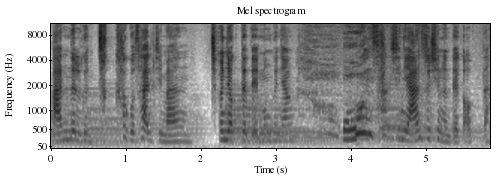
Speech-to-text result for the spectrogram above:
안 늙은 척 하고 살지만 저녁 때 되면 그냥 온 삭신이 안 쑤시는 데가 없다.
